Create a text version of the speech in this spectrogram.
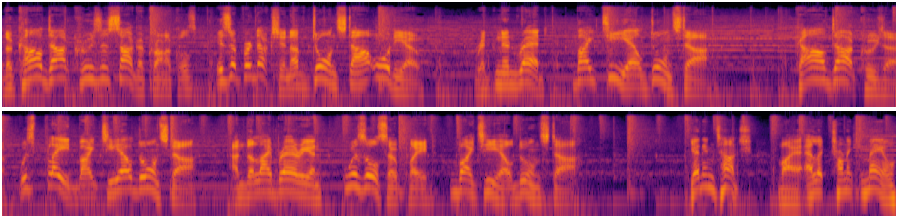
The Carl Dark Cruiser Saga Chronicles is a production of Dawnstar Audio, written and read by T.L. Dawnstar Carl Dark Cruiser was played by T.L. Dawnstar, and the librarian was also played by T.L. Dawnstar. Get in touch via electronic mail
